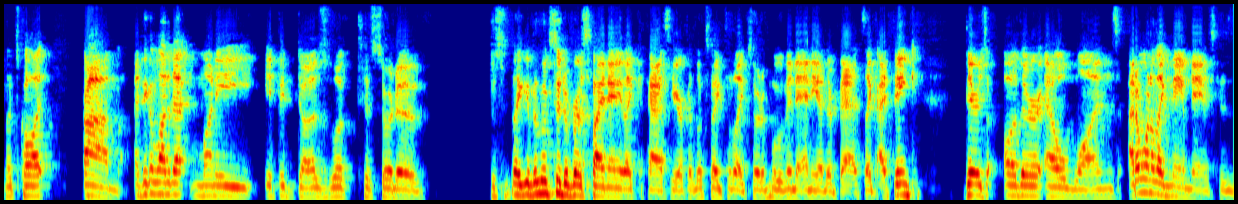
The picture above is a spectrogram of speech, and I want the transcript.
Let's call it. Um, I think a lot of that money, if it does look to sort of just like if it looks to diversify in any like capacity, or if it looks like to like sort of move into any other bets, like I think there's other L1s. I don't want to like name names because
